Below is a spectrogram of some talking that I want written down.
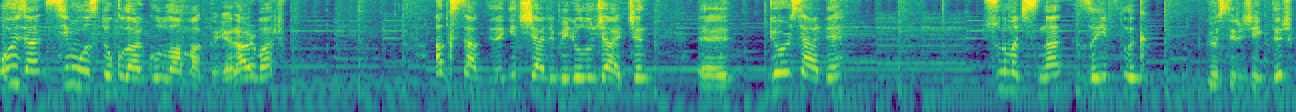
O yüzden seamless dokular kullanmakta yarar var. Aksi takdirde geçiş yerleri belli olacağı için e, görselde sunum açısından zayıflık gösterecektir.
